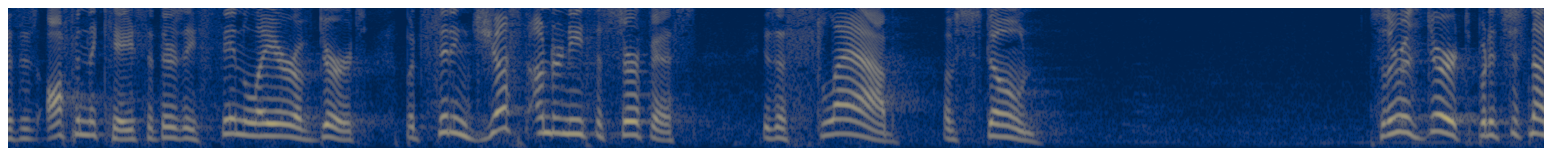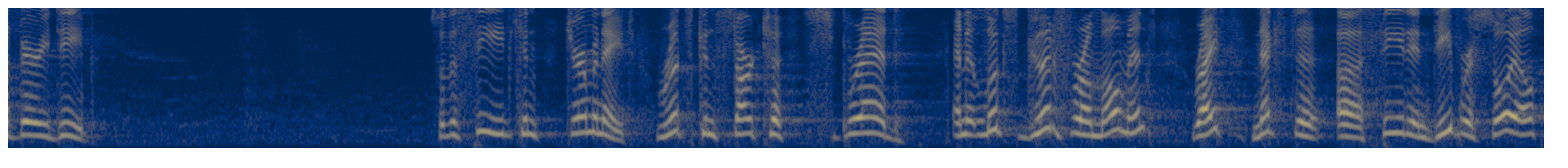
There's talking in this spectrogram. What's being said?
as is often the case, that there's a thin layer of dirt, but sitting just underneath the surface is a slab of stone. So there is dirt, but it's just not very deep. So the seed can germinate, roots can start to spread, and it looks good for a moment, right? Next to a seed in deeper soil,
